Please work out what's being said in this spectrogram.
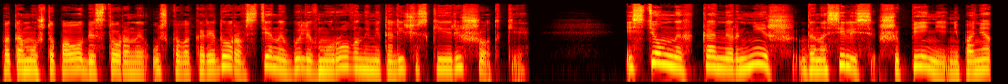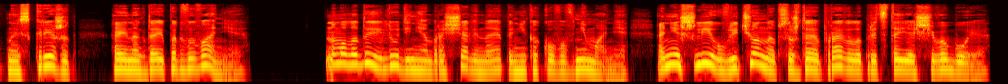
потому что по обе стороны узкого коридора в стены были вмурованы металлические решетки. Из темных камер ниш доносились шипение, непонятный скрежет, а иногда и подвывание. Но молодые люди не обращали на это никакого внимания. Они шли, увлеченно обсуждая правила предстоящего боя.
